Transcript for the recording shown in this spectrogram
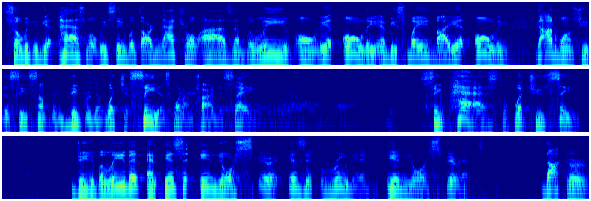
so we can get past what we see with our natural eyes and believe on it only and be swayed by it only. God wants you to see something deeper than what you see, is what I'm trying to say. see past what you see. Do you believe it? And is it in your spirit? Is it rooted in your spirit? Dr.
